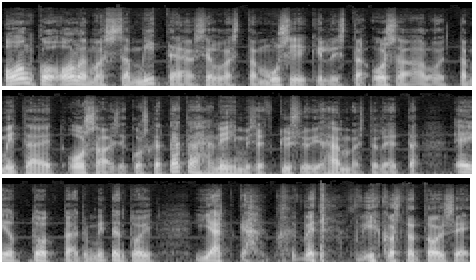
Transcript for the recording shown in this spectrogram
Onko olemassa mitään sellaista musiikillista osa-aluetta, mitä et osaisi? Koska tätähän ihmiset kysyy ja hämmästelee, että ei ole totta, että miten toi jätkä vetää viikosta toiseen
